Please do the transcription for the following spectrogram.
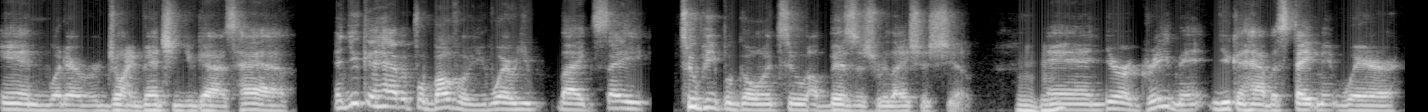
in whatever joint venture you guys have, and you can have it for both of you, where you like say two people go into a business relationship mm-hmm. and your agreement, you can have a statement where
